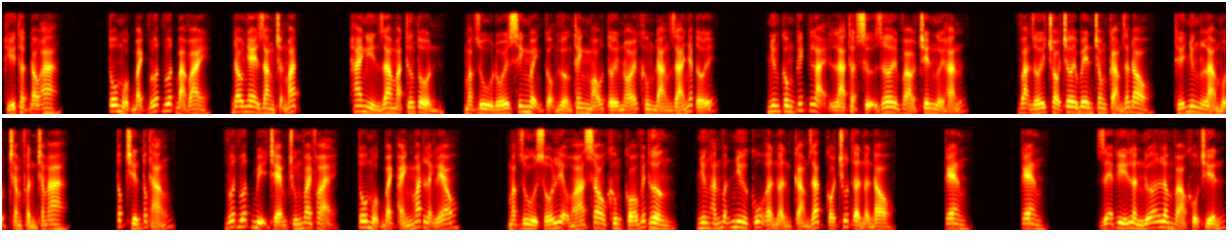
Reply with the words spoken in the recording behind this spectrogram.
Khí thật đau a tô một bạch vuốt vuốt bà vai, đau nhè răng trận mắt. Hai nghìn da mặt thương tổn, mặc dù đối sinh mệnh cộng hưởng thanh máu tới nói không đáng giá nhắc tới, nhưng công kích lại là thật sự rơi vào trên người hắn. Vạn giới trò chơi bên trong cảm rất đau, thế nhưng là một trăm phần trăm a. Tốc chiến tốc thắng. Vớt vớt bị chém trúng vai phải, tô một bạch ánh mắt lạnh lẽo. Mặc dù số liệu hóa sau không có vết thương, nhưng hắn vẫn như cũ ẩn ẩn cảm giác có chút ẩn ẩn đau. Keng keng. Dễ ghi lần nữa lâm vào khẩu chiến,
